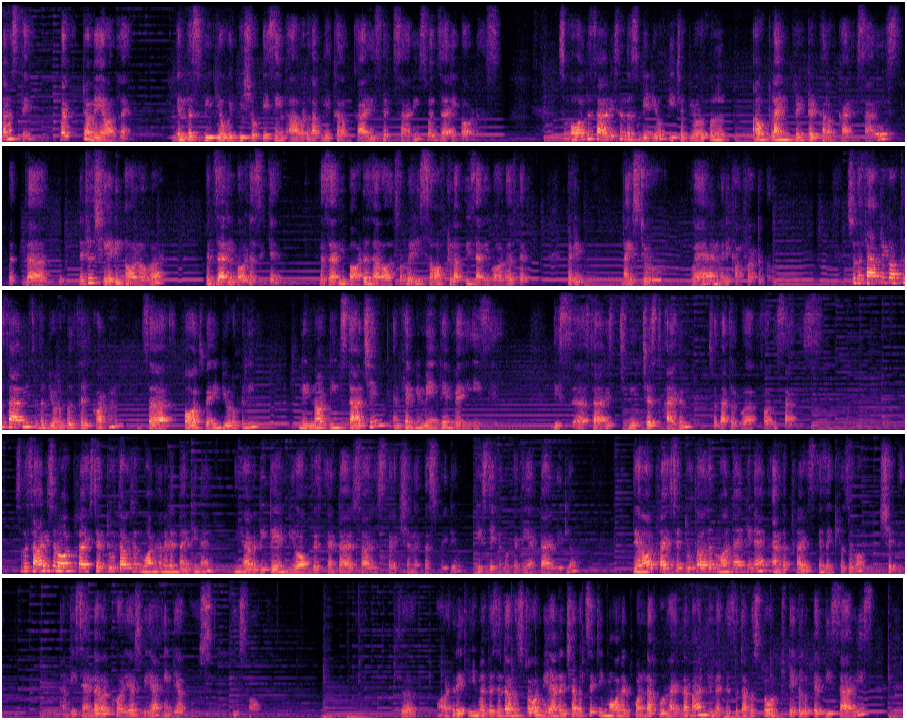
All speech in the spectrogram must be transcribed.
Namaste, welcome to Ameya Online. In this video, we'll be showcasing our lovely Kalamkari silk saris with zari borders. So all the saris in this video feature beautiful outline printed Kalamkari saris with the little shading all over with zari borders again. The zari borders are also very soft, lovely zari borders. They're very nice to wear and very comfortable. So the fabric of the saris is a beautiful silk cotton. Uh, falls very beautifully, need not need starching and can be maintained very easily. These uh, saris need just iron, so that will work for the saris. So the saris are all priced at 2199 We have a detailed view of this entire saris collection in this video. Please take a look at the entire video. They are all priced at 2199 and the price is inclusive of shipping and we send our couriers via India Post. Please note. So, alternately, you may visit our store. We are in Sarath City Mall in Kondapur, Hyderabad. You may visit our store to take a look at these saris.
